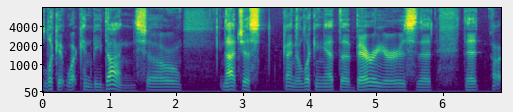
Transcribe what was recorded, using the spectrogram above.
look at what can be done. So, not just kind of looking at the barriers that that are,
